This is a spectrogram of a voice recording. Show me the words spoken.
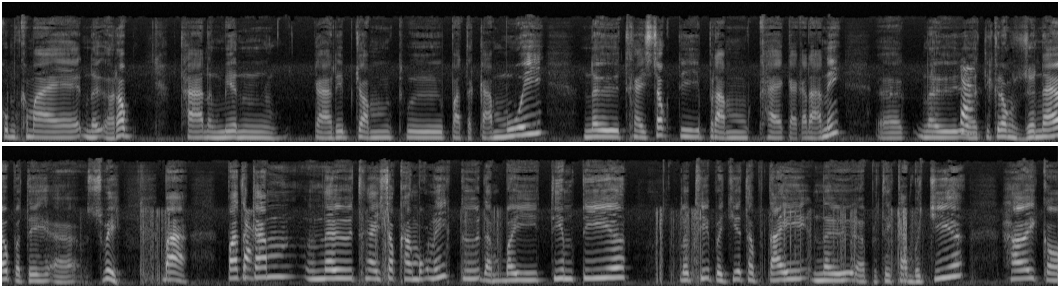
គមន៍ខ្មែរនៅអឺរ៉ុបថានឹងមានការរៀបចំធ្វើបាតកម្មមួយ នៅថ្ងៃសុក្រទី5ខែកក្កដានេះ នៅទីក្រុង Geneva ប្រទេសស្វីសបាទបាតកម្មនៅថ្ងៃសុក្រខាងមុខនេះគឺដើម្បីទៀមទាលទ្ធិប្រជាធិបតេយ្យនៅប្រទេសកម្ពុជា ហើយក៏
